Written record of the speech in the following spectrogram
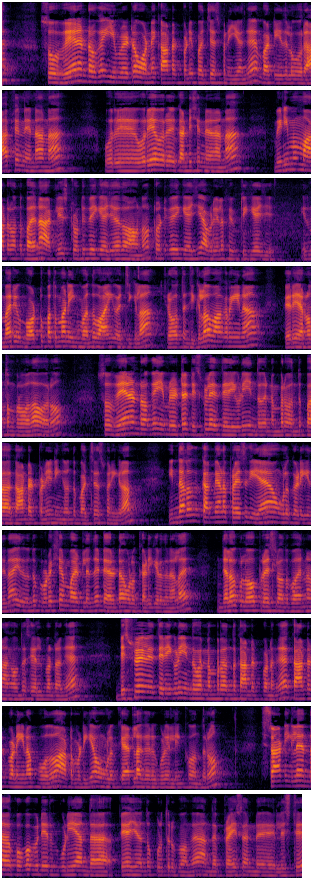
ஸோ வேணுன்றவங்க இமீடியட்டாக உடனே காண்டாக்ட் பண்ணி பர்ச்சேஸ் பண்ணிக்கோங்க. பட் இதில் ஒரு ஆப்ஷன் என்னன்னா ஒரு ஒரே ஒரு கண்டிஷன் என்னென்னா மினிமம் ஆர்டர் வந்து பார்த்தீங்கன்னா அட்லீஸ்ட் டுவெண்ட்டி ஃபைவ் கேஜியாவது வாங்கணும். டுவெண்ட்டி ஃபைவ் கேஜி அப்படி இல்லை ஃபிஃப்டி கேஜி இது மாதிரி ஒட்டு மொத்தமாக நீங்கள் வந்து வாங்கி வச்சுக்கலாம். இருபத்தஞ்சி கிலோ வாங்குறீங்கன்னா வெறும் இரநூத்தம்பது ரூபா தான் வரும். ஸோ வேணுன்றவங்க இமீடியட்டாக டிஸ்பிளே தெரியக்கூடிய இந்த நம்பரை வந்து ப காண்டாக்ட் பண்ணி நீங்கள் வந்து பர்ச்சேஸ் பண்ணிக்கலாம். இந்த அளவுக்கு கம்மியான ப்ரைஸுக்கு ஏன் உங்களுக்கு கிடைக்குதுன்னா இது வந்து ப்ரொடக்ஷன் மார்ட்லேருந்து டேரெக்டாக உங்களுக்கு கிடைக்கிறதுனால இந்த அளவுக்கு லோ ப்ரைஸில் வந்து பார்த்திங்கன்னா நாங்கள் வந்து சேல் பண்ணுறோங்க டிஸ்பிளேல தெரியக்கூடிய இந்த ஒரு நம்பரை வந்து காண்டாக்ட் பண்ணுங்கள் காண்டாக்ட் பண்ணிங்கன்னா போதும். ஆட்டோமேட்டிக்காக உங்களுக்கு கேட்லாக் இருக்கக்கூடிய லிங்க் வந்துடும் ஸ்டார்டிங்கில் இந்த கொக்கோபிட் இருக்கக்கூடிய அந்த பேஜை வந்து கொடுத்துருப்போங்க அந்த ப்ரைஸ் அண்டு லிஸ்ட்டு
